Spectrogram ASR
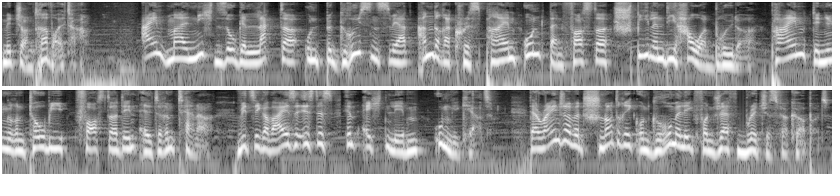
mit John Travolta. Einmal nicht so gelackter und begrüßenswert anderer Chris Pine und Ben Foster spielen die Howard-Brüder. Pine den jüngeren Toby, Forster den älteren Tanner. Witzigerweise ist es im echten Leben umgekehrt. Der Ranger wird schnoddrig und grummelig von Jeff Bridges verkörpert.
